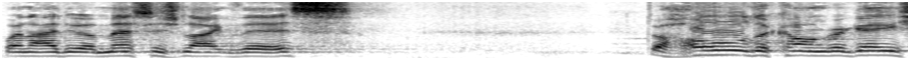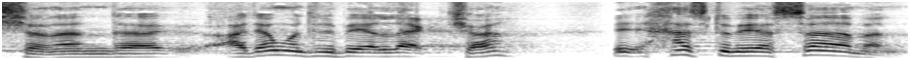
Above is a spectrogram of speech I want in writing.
when I do a message like this, to hold a congregation, and uh, I don't want it to be a lecture, it has to be a sermon.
